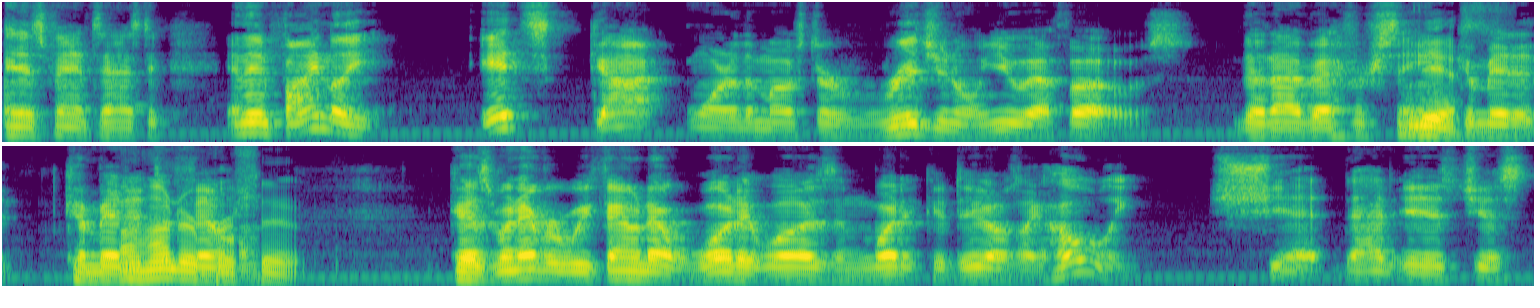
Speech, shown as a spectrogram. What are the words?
it's fantastic. And then finally, it's got one of the most original UFOs that I've ever seen Yes. committed committed to film because whenever we found out what it was and what it could do, I was like, "Holy shit, that is just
